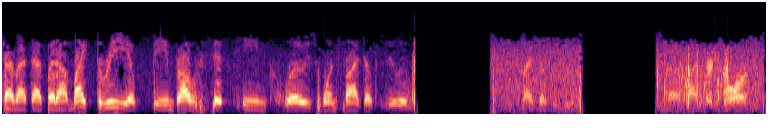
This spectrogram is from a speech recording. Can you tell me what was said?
sorry about that, but uh, Mike 3 uh, being Bravo 15, close 1-5 Delta Zulu. Delta Zulu. Uh, 534.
